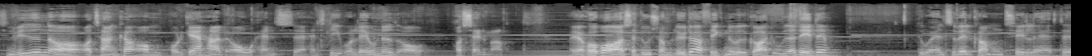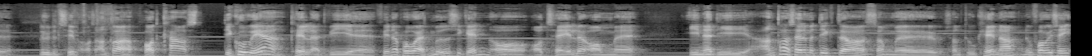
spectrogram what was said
sin viden og, og tanker om Paul Gerhardt og hans, øh, hans liv og levnet og, og salmer. Og jeg håber også, at du som lytter fik noget godt ud af dette. Du er altid velkommen til at øh, lytte til vores andre podcast. Det kunne være, Kjeld, at vi øh, finder på at mødes igen og, og tale om øh, en af de andre salmedigtere, som, som du kender. Nu får vi se.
